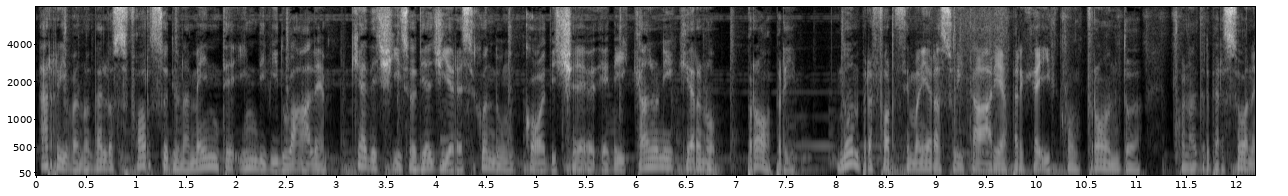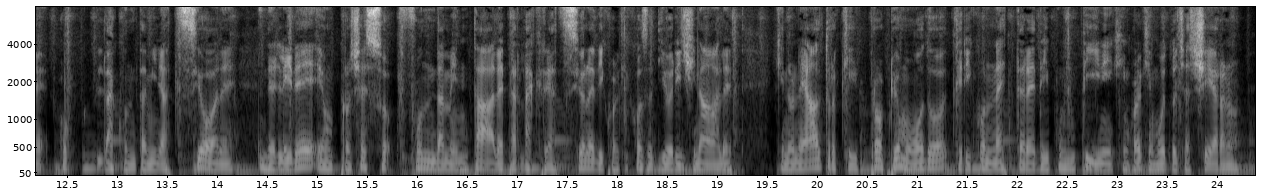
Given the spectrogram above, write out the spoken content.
arrivano dallo sforzo di una mente individuale che ha deciso di agire secondo un codice e dei canoni che erano propri non per forza in maniera solitaria, perché il confronto con altre persone o la contaminazione delle idee è un processo fondamentale per la creazione di qualcosa di originale, che non è altro che il proprio modo di riconnettere dei puntini che in qualche modo già c'erano.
